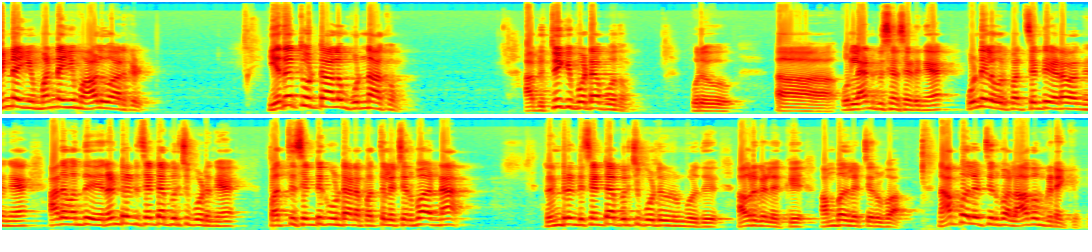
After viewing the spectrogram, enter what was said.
விண்ணையும் மண்ணையும் ஆளுவார்கள். எதை தொட்டாலும் பொண்ணாகும். அப்படி தூக்கி போட்டால் போதும். ஒரு ஒரு லேண்ட் பிஸ்னஸ் எடுங்க. ஒன்றில் ஒரு பத்து சென்ட் இடம் வாங்குங்க. அதை வந்து ரெண்டு ரெண்டு சென்ட்டாக பிரித்து போடுங்க. பத்து சென்ட்டுக்கு உண்டான பத்து லட்ச ரூபாய்னா ரெண்டு ரெண்டு சென்ட்டாக பிரித்து போட்டு வரும்போது அவர்களுக்கு ஐம்பது லட்ச ரூபா நாற்பது லட்ச ரூபாய் லாபம் கிடைக்கும்.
